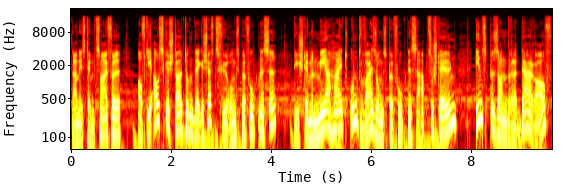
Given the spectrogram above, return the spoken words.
dann ist im Zweifel auf die Ausgestaltung der Geschäftsführungsbefugnisse, die Stimmenmehrheit und Weisungsbefugnisse abzustellen, insbesondere darauf,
